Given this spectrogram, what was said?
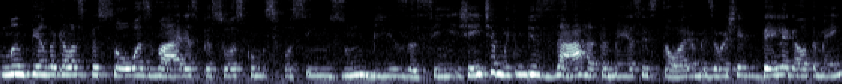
mantendo aquelas pessoas, várias pessoas, como se fossem zumbis, assim. Gente, é muito bizarra também essa história, mas eu achei bem legal também.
